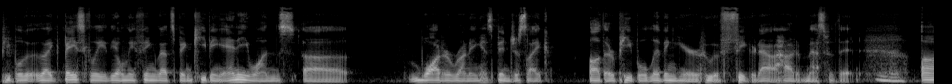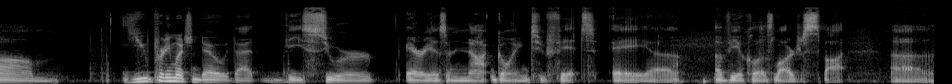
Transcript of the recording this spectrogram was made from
people like basically the only thing that's been keeping anyone's uh, water running has been just like other people living here who have figured out how to mess with it. Um, you pretty much know that these sewer areas are not going to fit a uh, a vehicle as large as Spot. Uh,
